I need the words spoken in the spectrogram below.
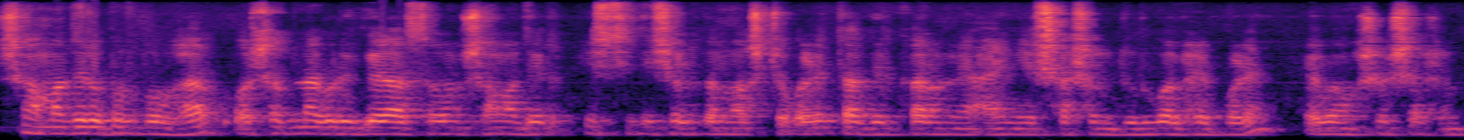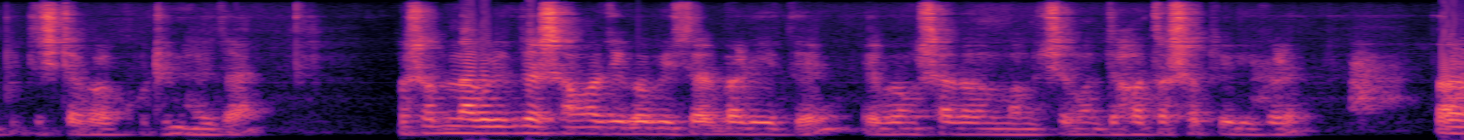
সমাজের উপর প্রভাব, অসৎ নাগরিকের আচরণ সমাজের স্থিতিশীলতা নষ্ট করে, তাদের কারণে আইনের শাসন দুর্বল হয়ে পড়ে এবং সুশাসন প্রতিষ্ঠা করা কঠিন হয়ে যায়। অসৎ নাগরিকরা সামাজিক অবিচার বাড়িয়ে এবং সাধারণ মানুষের মধ্যে হতাশা তৈরি করে, তারা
